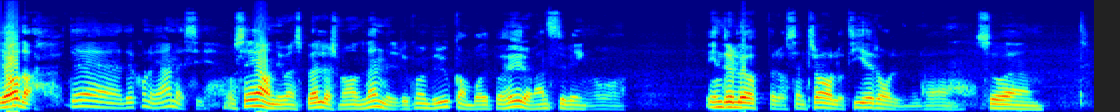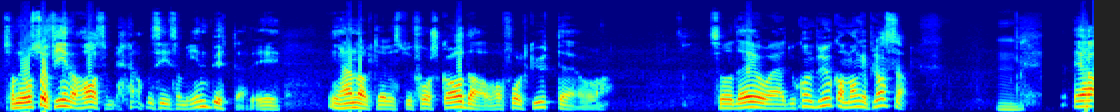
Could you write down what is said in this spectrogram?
Ja da, det, det kan du gjerne si. Og så er han jo en spiller som er anvendelig. Du kan bruke han både på høyre- og venstreving, og indreløper og sentral- og tierrollen. Så, eh, så han er også fin å ha som, si, som innbytter, i, i henhold til hvis du får skader og har folk ute. Og, så det er jo, eh, du kan bruke han mange plasser. Mm. Ja.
